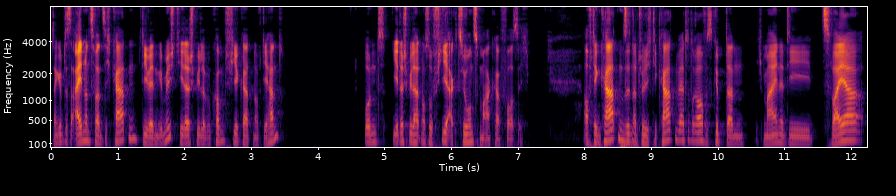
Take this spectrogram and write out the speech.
Dann gibt es 21 Karten, die werden gemischt. Jeder Spieler bekommt vier Karten auf die Hand. Und jeder Spieler hat noch so vier Aktionsmarker vor sich. Auf den Karten sind natürlich die Kartenwerte drauf. Es gibt dann, ich meine, die Zweier,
